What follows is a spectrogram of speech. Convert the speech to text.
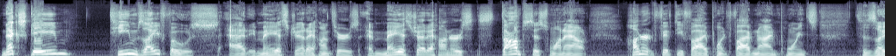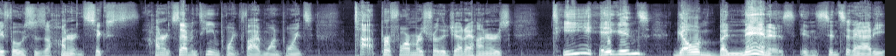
Next game, Team Xiphos at Emmaus Jedi Hunters. Emmaus Jedi Hunters stomps this one out, 155.59 points to Xiphos' 106, 117.51 points. Top performers for the Jedi Hunters. Tee Higgins going bananas in Cincinnati,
